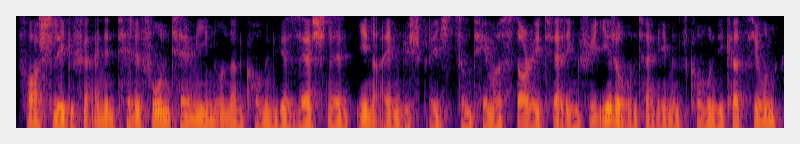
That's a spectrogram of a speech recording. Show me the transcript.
Vorschläge für einen Telefontermin und dann kommen wir sehr schnell in ein Gespräch zum Thema Storytelling für Ihre Unternehmenskommunikation.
